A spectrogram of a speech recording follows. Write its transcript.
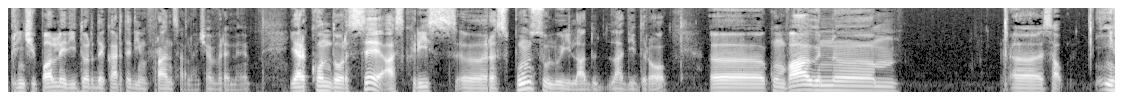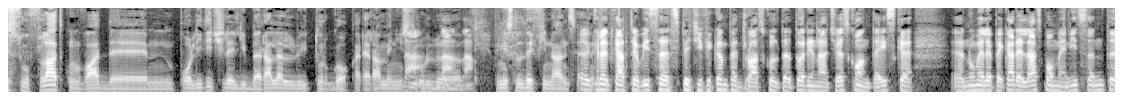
principalul editor de carte din Franța în acea vreme, iar Condorcet a scris uh, răspunsul lui la, la Diderot uh, cumva în... Uh, uh, sau insuflat cumva de politicile liberale ale lui Turgot, care era ministrul, Da, da, da. ministrul de finanțe. Cred că ar trebui să specificăm pentru ascultători în acest context că uh, numele pe care le-ați pomenit sunt uh,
